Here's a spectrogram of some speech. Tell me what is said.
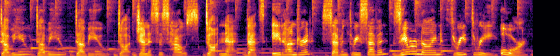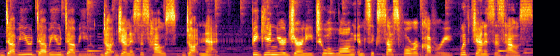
www.genesishouse.net. That's 800 737 0933 or www.genesishouse.net. Begin your journey to a long and successful recovery with Genesis House.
